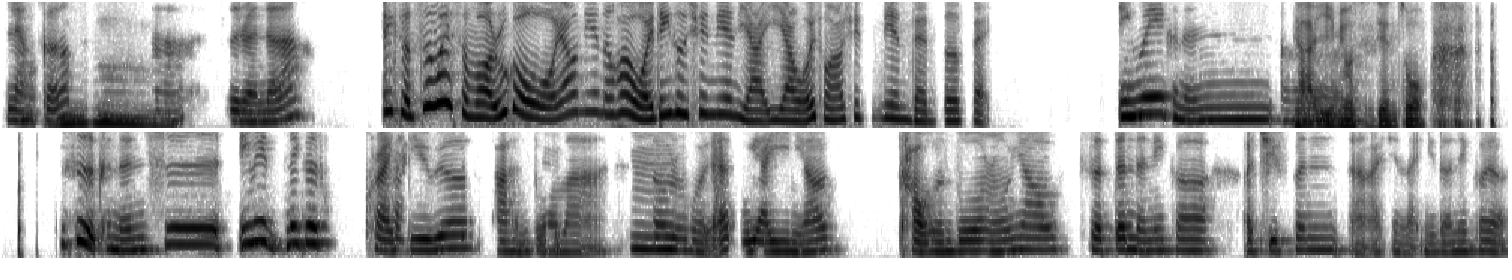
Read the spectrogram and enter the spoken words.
两个，嗯、啊，私人的啦。哎，可是为什么如果我要念的话，我一定是去念牙医啊？我为什么要去念 dental tech？因为可能、呃、牙医没有时间做，就是，可能是因为那个 criteria 差很多嘛。嗯，那如果要读牙医，你要考很多，然后要 certain 的那个。Achievement 啊，而且来你的那个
